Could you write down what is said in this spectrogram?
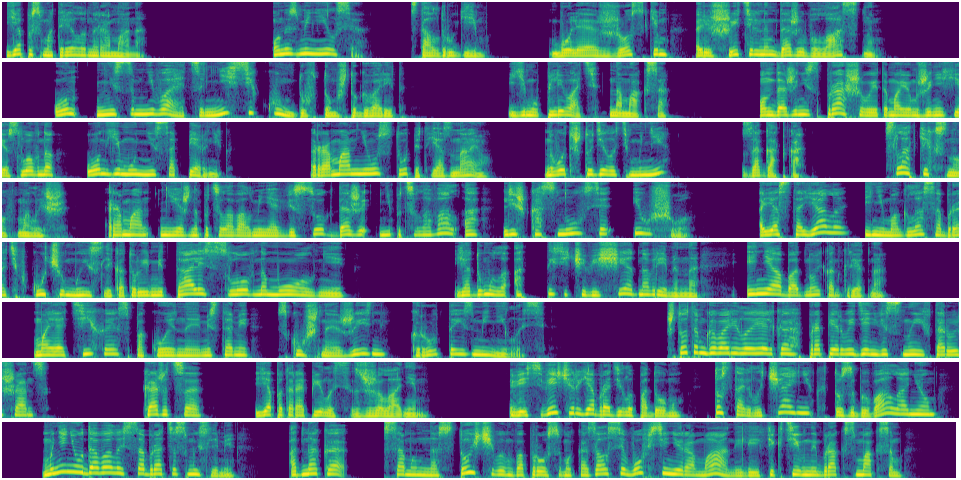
я посмотрела на Романа. Он изменился, стал другим, более жестким, решительным, даже властным. Он не сомневается ни секунду в том, что говорит. ему плевать на Макса. Он даже не спрашивает о моем женихе, словно он ему не соперник. Роман не уступит, я знаю. Но вот что делать мне? Загадка. Сладких снов, малыш. Роман нежно поцеловал меня в висок, даже не поцеловал, а лишь коснулся и ушел. А я стояла и не могла собрать в кучу мысли, которые метались словно молнии. Я думала о тысяче вещей одновременно и не об одной конкретно. Моя тихая, спокойная, местами скучная жизнь круто изменилась. Что там говорила Элька про первый день весны и второй шанс? Кажется, я поторопилась с желанием. Весь вечер я бродила по дому. То ставила чайник, то забывала о нем. Мне не удавалось собраться с мыслями. Однако самым настойчивым вопросом оказался вовсе не роман или фиктивный брак с Максом,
